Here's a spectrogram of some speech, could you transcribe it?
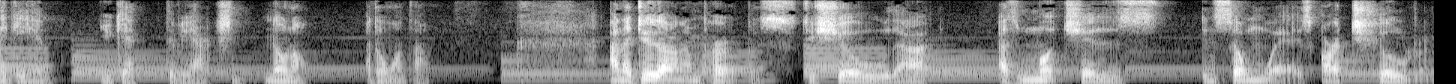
again, you get the reaction, no, no, I don't want that. And I do that on purpose to show that as much as in some ways our children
